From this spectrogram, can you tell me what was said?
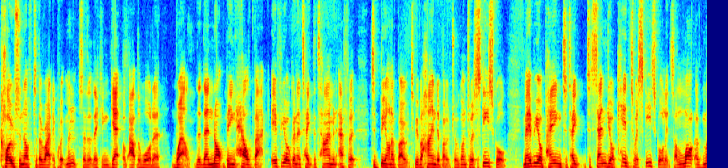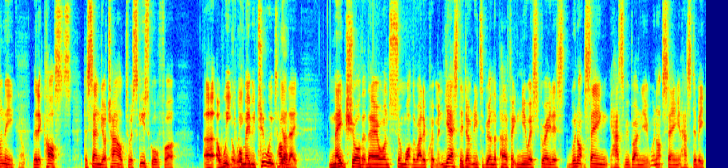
close enough to the right equipment so that they can get up out the water well that they're not being held back. If you're going to take the time and effort to be on a boat to be behind a boat to have gone to a ski school maybe you're paying to take to send your kid to a ski school. It's a lot of money that it costs to send your child to a ski school for uh, a, week, or week. maybe two weeks holiday make sure that they're on somewhat the right equipment. Yes, they don't need to be on the perfect, newest, greatest. We're not saying it has to be brand new. We're not saying it has to be.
